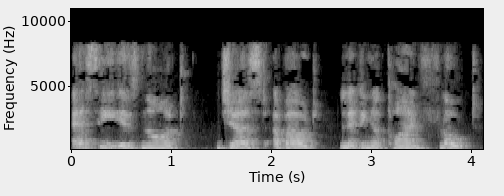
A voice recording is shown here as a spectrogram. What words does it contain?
SE is not just about letting a client float.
